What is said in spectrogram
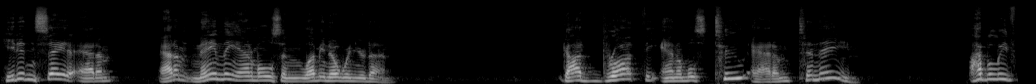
He didn't say to Adam, Adam, name the animals and let me know when you're done. God brought the animals to Adam to name. I believe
